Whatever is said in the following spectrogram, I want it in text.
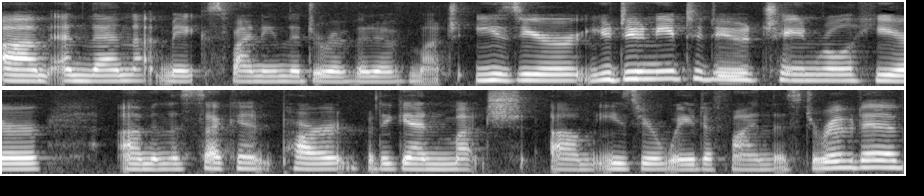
Um, and then that makes finding the derivative much easier. You do need to do chain rule here um, in the second part, but again, much um, easier way to find this derivative.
